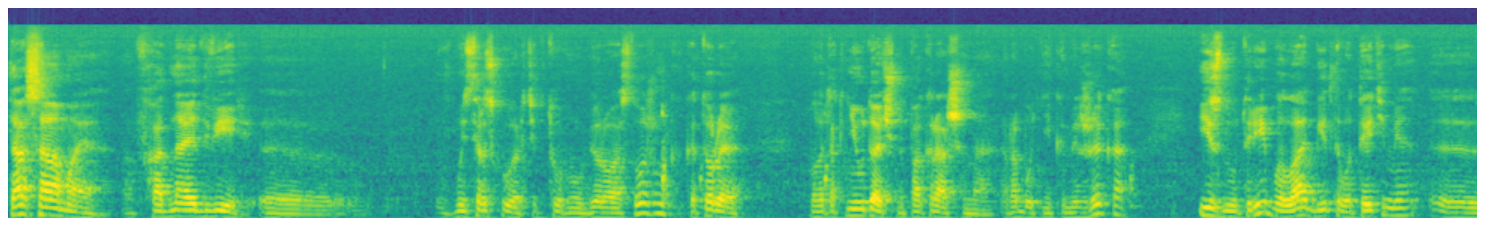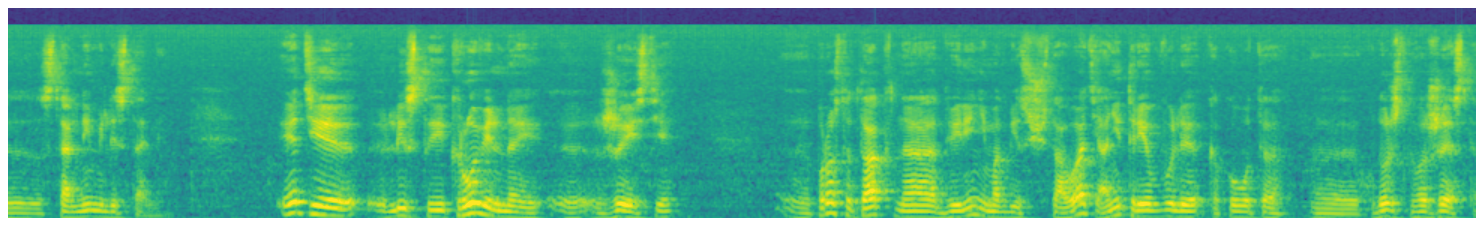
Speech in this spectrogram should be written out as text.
та самая входная дверь э, в мастерскую архитектурного бюро Остоженко, которая была так неудачно покрашена работниками ЖЭКа, изнутри была обита вот этими э, стальными листами. Эти листы кровельной э, жести просто так на двери не могли существовать, они требовали какого-то художественного жеста.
